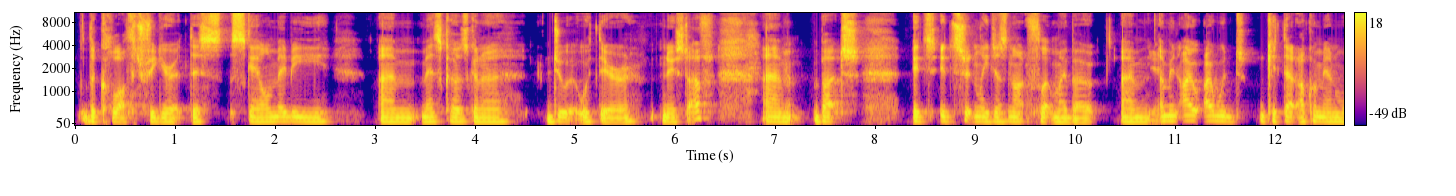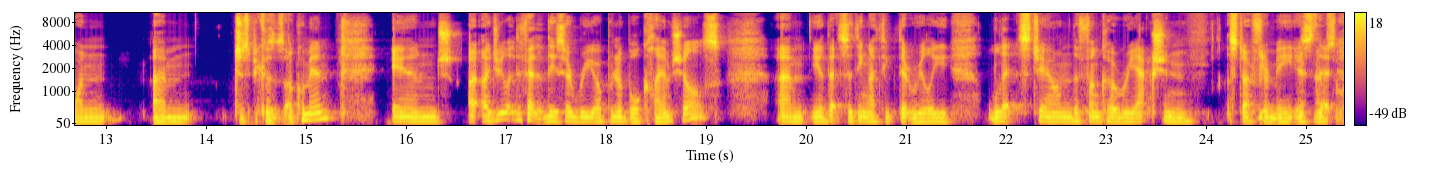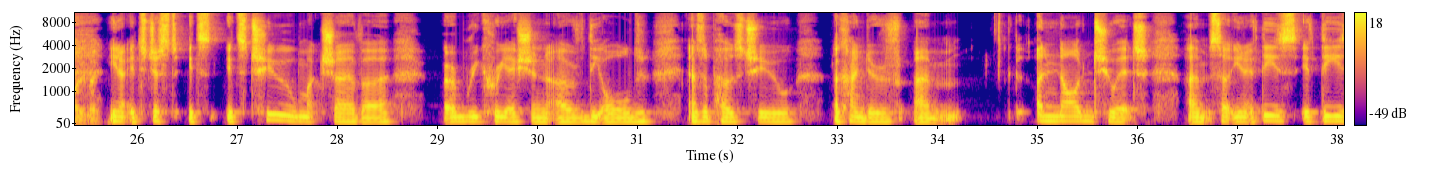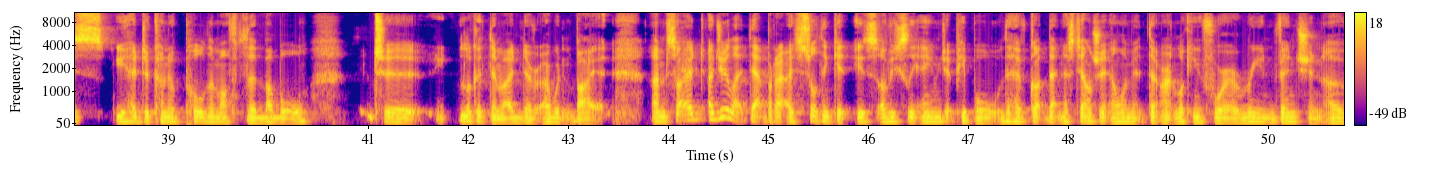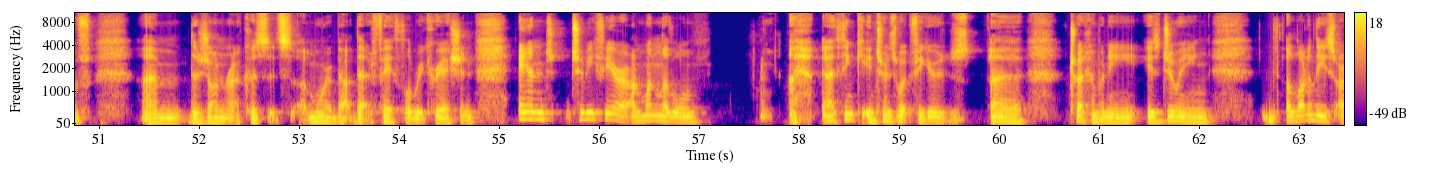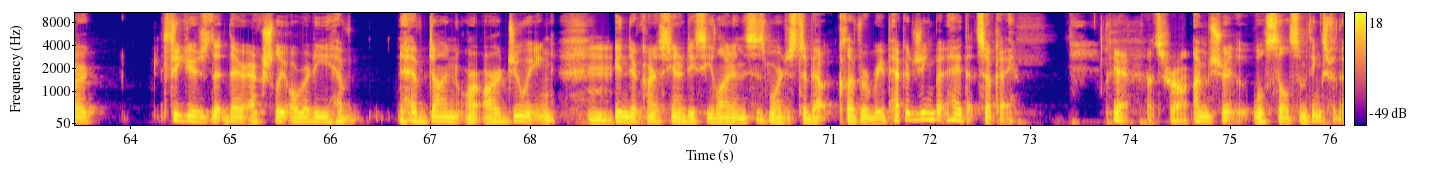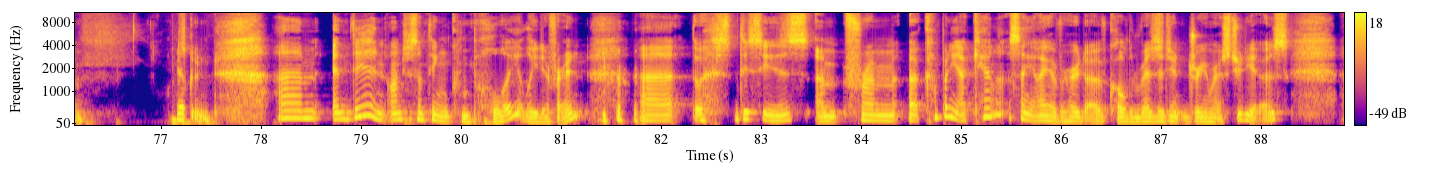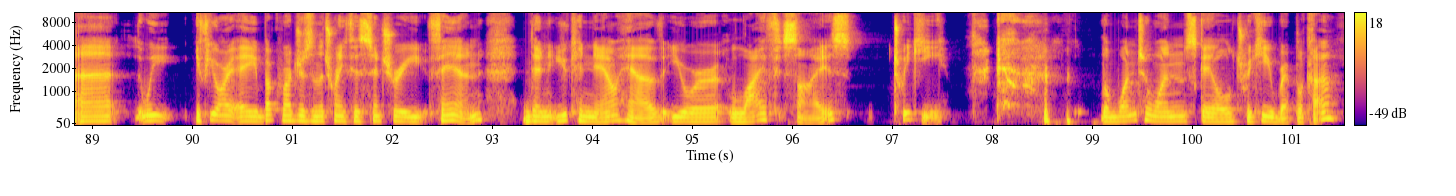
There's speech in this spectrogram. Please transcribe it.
the clothed figure at this scale. Maybe, um, Mezco's gonna do it with their new stuff. Um, but it's, it certainly does not float my boat. Um, I mean, I, I would get that Aquaman one, um, just because it's Aquaman. And I, I do like the fact that these are reopenable clamshells. Um, you know, that's the thing I think that really lets down the Funko reaction stuff for me is that, absolutely. you know, it's just, it's, it's too much of a, a recreation of the old as opposed to a kind of, um, a nod to it. Um, so you know, if these if these you had to kind of pull them off the bubble to look at them, I'd never I wouldn't buy it. Um, so I, I do like that, but I, I still think it is obviously aimed at people that have got that nostalgia element that aren't looking for a reinvention of um, the genre because it's more about that faithful recreation. And to be fair, on one level. I think in terms of what figures uh, Toy Company is doing, a lot of these are figures that they actually already have have done or are doing in their kind of standard DC line, and this is more just about clever repackaging. But hey, that's okay. Yeah, that's right. I'm sure that we'll sell some things for them. That's good. Um, and then onto something completely different. uh, this is um, from a company I cannot say I have heard of called Resident Dreamer Studios. Uh, we. If you are a Buck Rogers in the 25th Century fan, then you can now have your life-size Twiki, the one-to-one scale Twiki replica.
